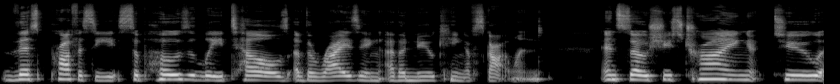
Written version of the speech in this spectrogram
this prophecy supposedly tells of the rising of a new king of Scotland. And so she's trying to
